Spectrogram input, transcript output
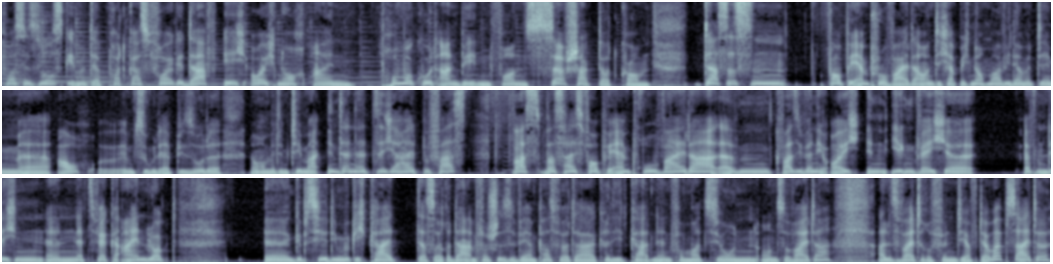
bevor es jetzt losgeht mit der Podcast-Folge, darf ich euch noch einen Promocode anbieten von surfshark.com. Das ist ein VPN-Provider und ich habe mich nochmal wieder mit dem, äh, auch im Zuge der Episode, nochmal mit dem Thema Internetsicherheit befasst. Was, was heißt VPN-Provider? Ähm, quasi, wenn ihr euch in irgendwelche öffentlichen äh, Netzwerke einloggt, äh, gibt es hier die Möglichkeit, dass eure Daten verschlüsselt werden, Passwörter, Kreditkarteninformationen und so weiter. Alles weitere findet ihr auf der Webseite.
